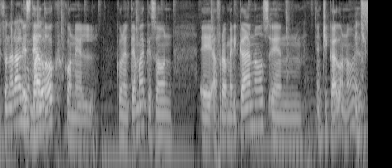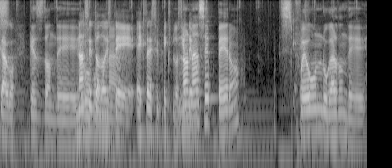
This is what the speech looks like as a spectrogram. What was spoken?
sonará algo esté malo. ad hoc con el, con el tema que son eh, afroamericanos en, en Chicago, ¿no? En Es- Chicago. Que es donde Nace hubo todo una- este esta es- explosión No de nace, pero fue un lugar donde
